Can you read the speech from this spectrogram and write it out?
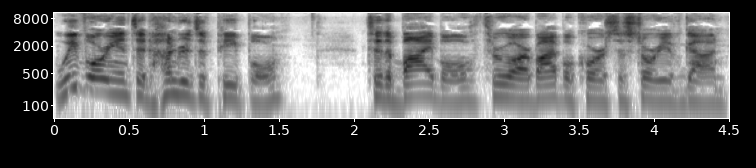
We've oriented hundreds of people to the Bible through our Bible course, The Story of God.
